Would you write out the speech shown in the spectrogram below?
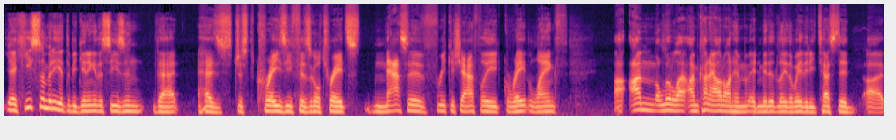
Yeah, he's somebody at the beginning of the season that has just crazy physical traits, massive, freakish athlete, great length I'm a little, I'm kind of out on him, admittedly, the way that he tested. Uh,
